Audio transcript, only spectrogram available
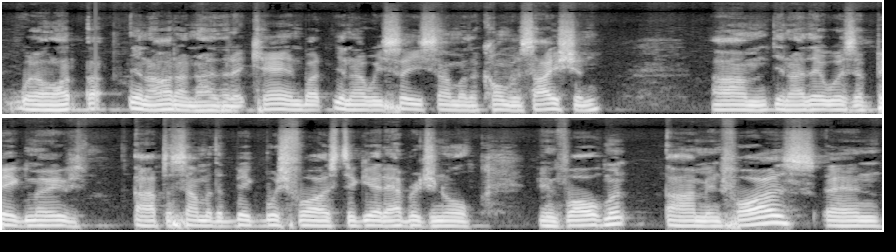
Well, I, you know, I don't know that it can, but you know, we see some of the conversation. Um, you know, there was a big move after some of the big bushfires to get Aboriginal involvement um, in fires, and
